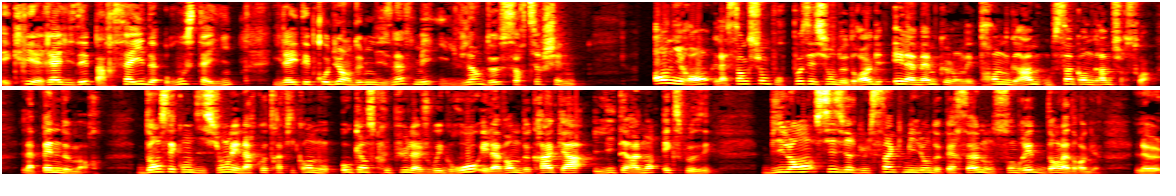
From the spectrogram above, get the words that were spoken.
écrit et réalisé par Saïd Roustaï. Il a été produit en 2019, mais il vient de sortir chez nous. En Iran, la sanction pour possession de drogue est la même que l'on ait 30 grammes ou 50 grammes sur soi, la peine de mort. Dans ces conditions, les narcotrafiquants n'ont aucun scrupule à jouer gros et la vente de crack a littéralement explosé. Bilan, 6,5 millions de personnes ont sombré dans la drogue. Le,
